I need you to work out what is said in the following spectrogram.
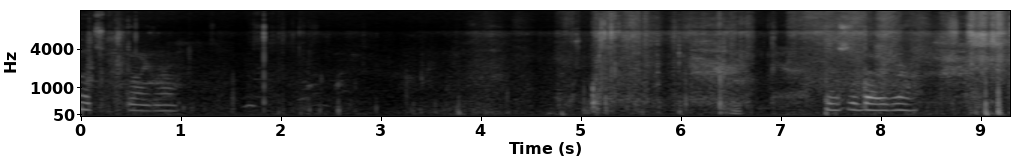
That's the diagram. There's the diagram.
